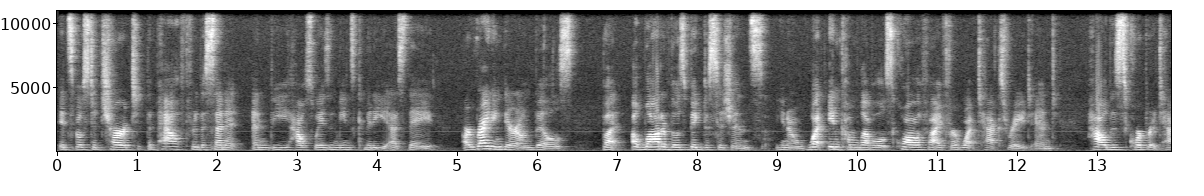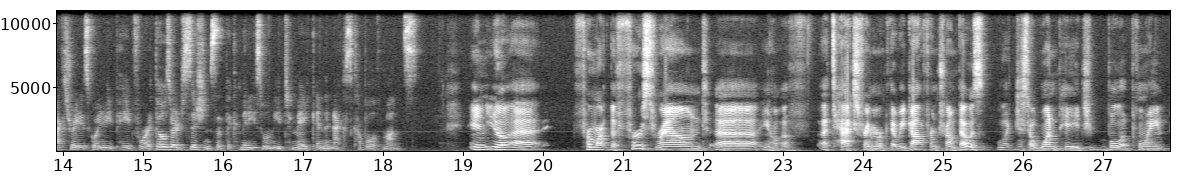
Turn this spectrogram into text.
it's supposed to chart the path for the Senate and the House Ways and Means Committee as they are writing their own bills but a lot of those big decisions, you know, what income levels qualify for what tax rate and how this corporate tax rate is going to be paid for, those are decisions that the committees will need to make in the next couple of months. And, you know, uh, from our, the first round, uh, you know, of a tax framework that we got from Trump, that was like just a one page bullet point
